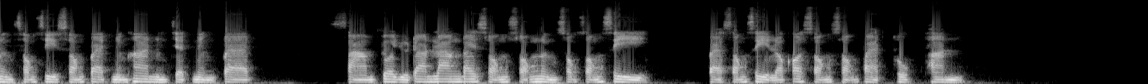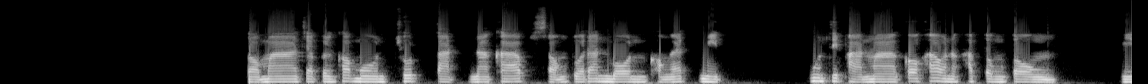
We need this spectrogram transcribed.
1 2 4 2 8 1 5 1 7 1 8 3 ตัวอยู่ด้านล่างได้ 2 2 1 2 2 4 8 2 4 แล้วก็ 2 2 8ทุกท่าน ต่อมาจะเป็นข้อมูลชุดตัดนะครับสองตัวด้านบนของแอดมิดงวดที่ผ่านมาก็เข้านะครับตรงๆมี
